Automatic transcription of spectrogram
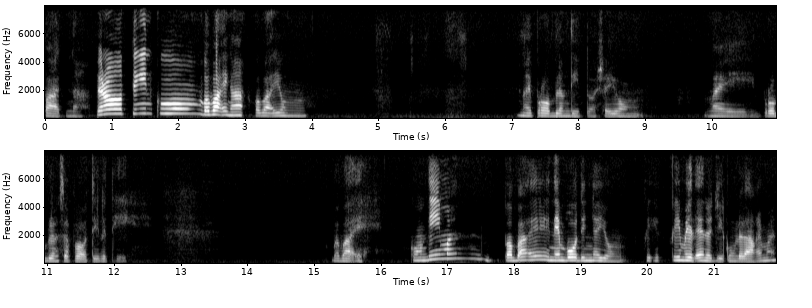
partner. Pero tingin ko babae nga, babae yung may problem dito. Siya yung may problem sa fertility. Babae. Kung di man babae, in-embody niya yung fe- female energy kung lalaki man.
